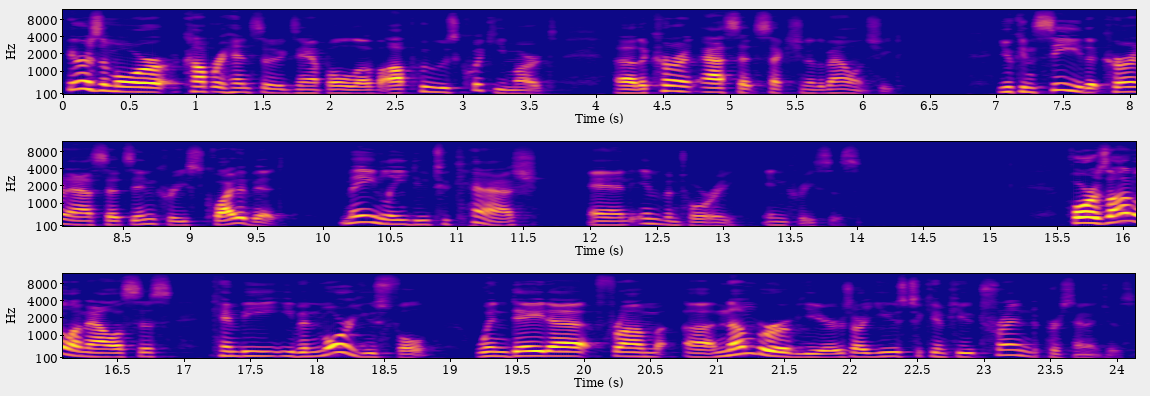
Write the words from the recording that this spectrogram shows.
Here is a more comprehensive example of Apu's Quickie Mart, uh, the current assets section of the balance sheet. You can see that current assets increased quite a bit mainly due to cash and inventory increases. Horizontal analysis can be even more useful when data from a number of years are used to compute trend percentages.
